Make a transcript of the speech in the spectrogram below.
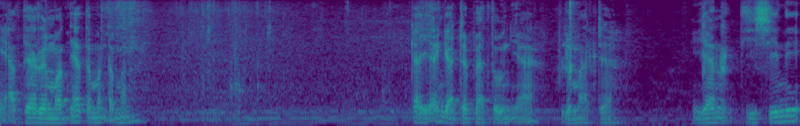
ini ada remote-nya teman-teman. Kayak nggak ada batunya belum ada. Ya di sini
